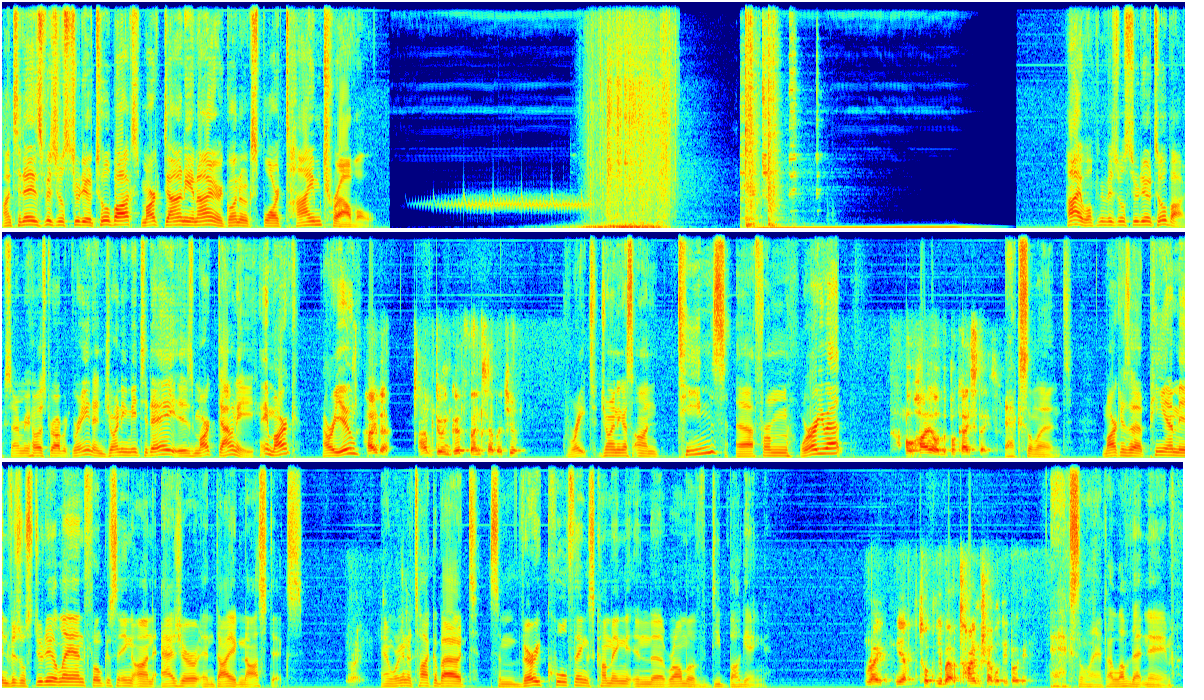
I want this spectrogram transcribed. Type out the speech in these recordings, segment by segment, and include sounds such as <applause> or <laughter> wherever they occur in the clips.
On today's Visual Studio Toolbox, Mark Downie and I are going to explore time travel. Hi, welcome to Visual Studio Toolbox. I'm your host, Robert Green, and joining me today is Mark Downie. Hey, Mark, how are you? Hi there. I'm doing good, thanks. How about you? Great. Joining us on Teams uh, from, where are you at? Ohio, the Buckeye State. Excellent. Mark is a PM in Visual Studio Land focusing on Azure and diagnostics. Right. And we're going to talk about some very cool things coming in the realm of debugging. Right, yeah, talking about time travel debugging. Excellent. I love that name. <laughs>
